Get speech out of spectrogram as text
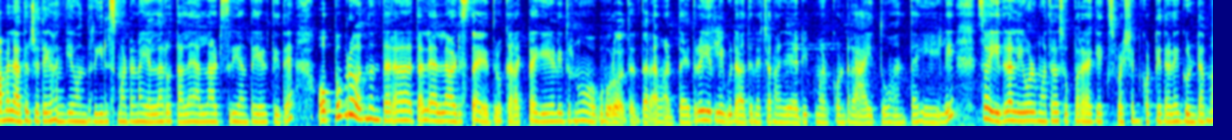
ಆಮೇಲೆ ಅದ್ರ ಜೊತೆಗೆ ಹಾಗೆ ಒಂದು ರೀಲ್ಸ್ ಮಾಡೋಣ, ಎಲ್ಲರೂ ತಲೆ ಅಲ್ಲಾಡಿಸ್ರಿ ಅಂತ ಹೇಳ್ತಿದ್ದೆ. ಒಬ್ಬೊಬ್ಬರು ಒಂದೊಂದು ತಲೆ ಅಲ್ಲಾಡಿಸ್ತಾ ಇದ್ರು. ಕರೆಕ್ಟಾಗಿ ಹೇಳಿದ್ರು ಒಬ್ಬೊಬ್ಬರು ಒಂದೊಂದು ಥರ ಮಾಡ್ತಾಯಿದ್ರು ಇರಲಿ ಬಿಡು, ಅದನ್ನೇ ಚೆನ್ನಾಗಿ ಎಡಿಟ್ ಮಾಡಿಕೊಂಡ್ರೆ ಆಯಿತು ಅಂತ ಹೇಳಿ. ಸೊ ಇದರಲ್ಲಿ ಇವಳು ಮಾತ್ರ ಸೂಪರಾಗಿ ಎಕ್ಸ್ಪ್ರೆಷನ್ ಕೊಟ್ಟಿದ್ದಾಳೆ ಗುಂಡಮ್ಮ.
